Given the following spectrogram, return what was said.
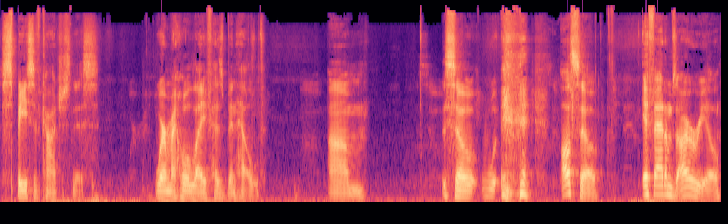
space of consciousness, where my whole life has been held. Um, so, w- also, if atoms are real,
